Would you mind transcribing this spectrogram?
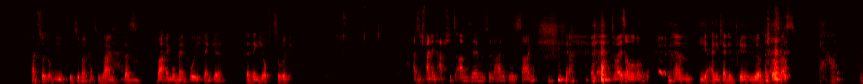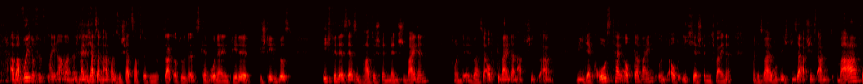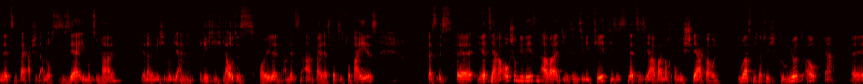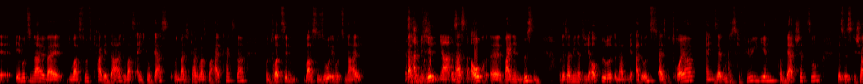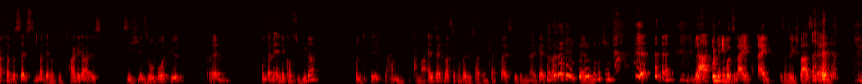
Kannst du das irgendwie beziffern? Kannst du sagen, das Ähm, war ein Moment, wo ich denke, da denke ich oft zurück. Also, ich fand den Abschiedsabend sehr emotional, das muss ich sagen. Ja. du weißt auch warum, ne? Ähm, Die eine kleine Träne, die du da vergossen hast. ja, Aber obwohl ich noch fünf Tage da war, ne? ich meine, ich habe es am Anfang so scherzhaft gesagt, ob du das Camp ohne eine Träne bestehen wirst. Ich finde es sehr sympathisch, wenn Menschen weinen. Und äh, du hast ja auch geweint am Abschiedsabend, wie der Großteil auch da weint und auch ich ja ständig weine. Und es war ja wirklich, dieser Abschiedsabend war von den letzten drei Abschiedsabenden auch sehr emotional. Ich erinnere mich wirklich an richtig lautes Heulen am letzten Abend, weil das plötzlich vorbei ist. Das ist äh, die letzten Jahre auch schon gewesen, aber die Intensivität dieses letztes Jahr war noch irgendwie stärker. Und du hast mich natürlich berührt auch ja. äh, emotional, weil du warst fünf Tage da, du warst eigentlich nur Gast und manche Tage warst du nur halbtags da und trotzdem warst du so emotional da schon mich- drin ja, und hast auch äh, weinen müssen. Und das hat mich natürlich auch berührt und hat, hat uns als Betreuer ein sehr gutes Gefühl gegeben von Wertschätzung, dass wir es geschafft haben, dass selbst jemand, der nur fünf Tage da ist, sich hier so wohlfühlt. Ähm, und am Ende kommst du wieder und äh, haben, haben wir alle Seiten was davon, weil du zahlst den Camppreis, wir verdienen alle Geld daran. ähm, Ja. Und emotional, nein, das ist natürlich Spaß. Ähm,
